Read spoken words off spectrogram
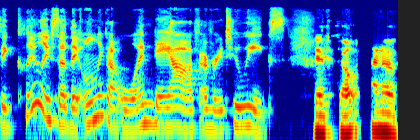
they clearly said they only got one day off every two weeks. It felt kind of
